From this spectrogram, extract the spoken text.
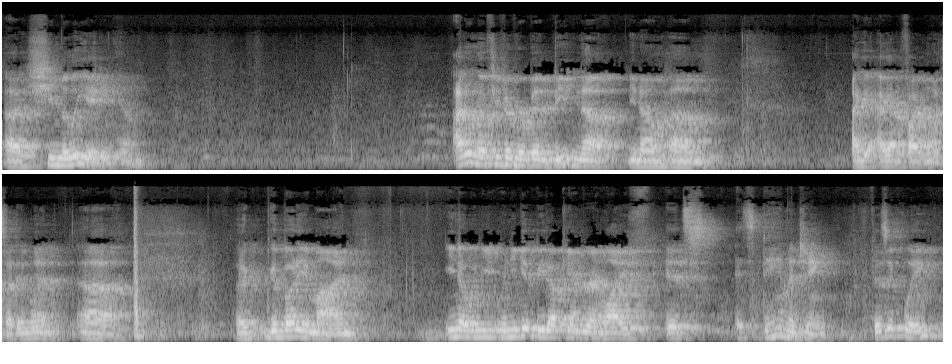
uh, humiliating him. I don't know if you've ever been beaten up. You know, um, I, I got a fight once. I didn't win. Uh, a good buddy of mine you know, when you when you get beat up younger in life, it's it's damaging physically,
